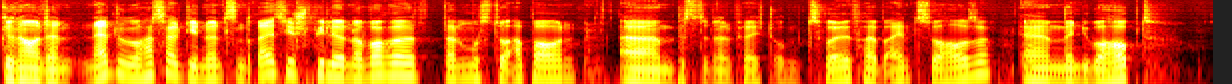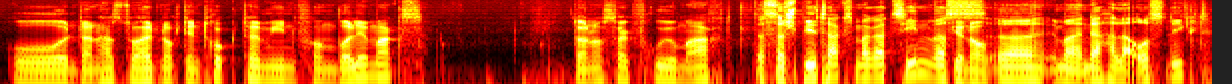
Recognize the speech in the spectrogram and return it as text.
Genau, dann, ne, du hast halt die 1930 Spiele in der Woche, dann musst du abbauen, ähm, bist du dann vielleicht um 12, halb eins zu Hause, ähm, wenn überhaupt. Und dann hast du halt noch den Drucktermin vom Volleymax, Donnerstag früh um 8. Das ist das Spieltagsmagazin, was Genau. äh, immer in der Halle ausliegt.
